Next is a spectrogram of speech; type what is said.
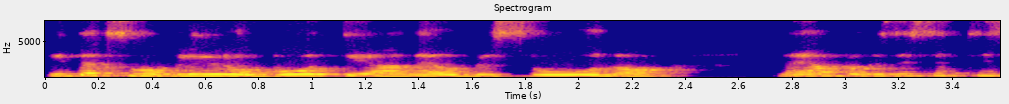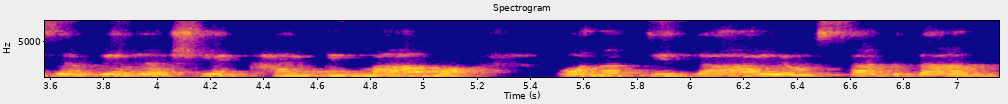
itak smo bili roboti, a ne v bistvu uno. Ne, ampak zdaj se ti zavedaš, le kaj mi imamo. Ona ti daje vsak dan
